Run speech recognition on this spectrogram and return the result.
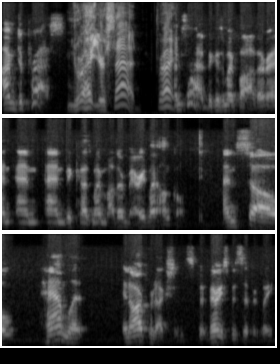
I'm depressed. You're right, you're sad. Right. I'm sad because of my father and, and, and because my mother married my uncle. And so Hamlet, in our productions, but very specifically,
